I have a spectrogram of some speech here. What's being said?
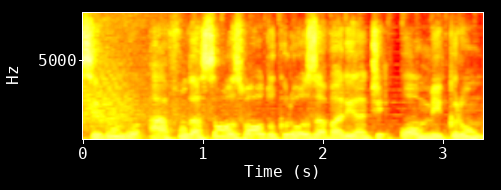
Segundo a Fundação Oswaldo Cruz, a variante Omicron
